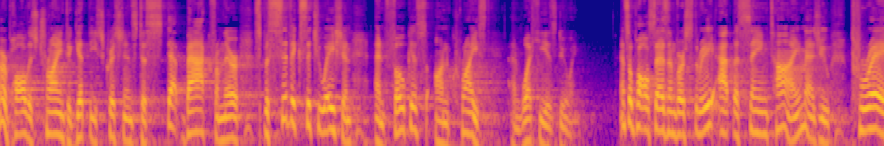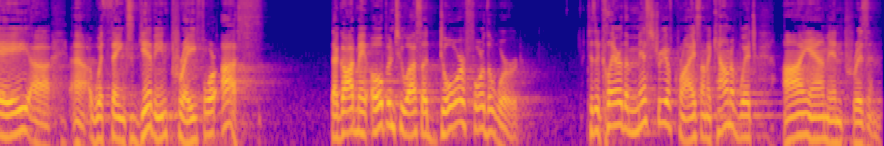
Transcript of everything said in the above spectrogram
Remember, Paul is trying to get these Christians to step back from their specific situation and focus on Christ and what he is doing. And so Paul says in verse 3 at the same time as you pray uh, uh, with thanksgiving, pray for us, that God may open to us a door for the word to declare the mystery of Christ, on account of which I am in prison,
